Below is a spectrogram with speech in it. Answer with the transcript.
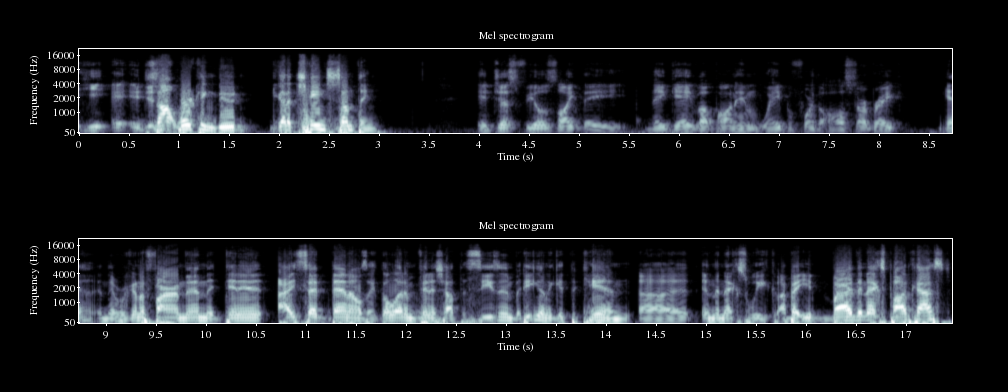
He it, it it's not working, dude. You got to change something. it just feels like they they gave up on him way before the All Star break. Yeah, and they were gonna fire him then. They didn't. I said then I was like, they'll let him finish out the season, but he's gonna get the can uh, in the next week. I bet you by the next podcast,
